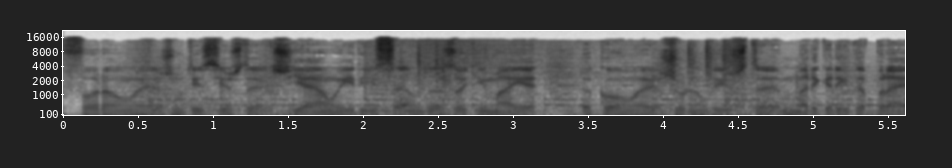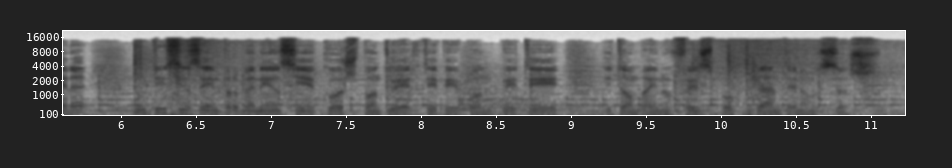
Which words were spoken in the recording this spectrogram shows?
Foram as notícias da região, edição das 8h30, com a jornalista Margarida Pereira. Notícias em permanência em cores.rtp.pt e também no Facebook da Antena Açores.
